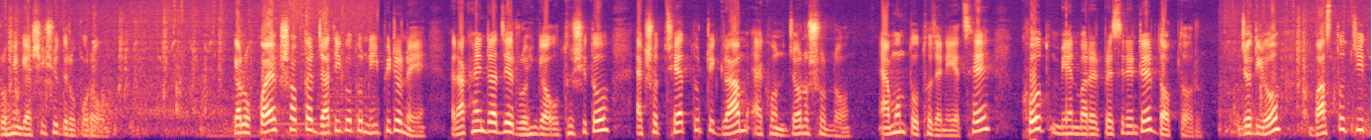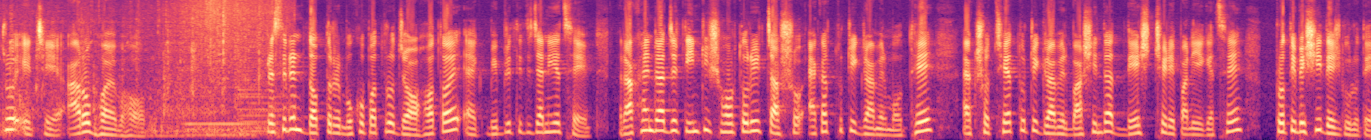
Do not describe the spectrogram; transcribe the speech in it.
রোহিঙ্গা শিশুদের উপরও গেল কয়েক সপ্তাহ জাতিগত নিপীড়নে রাখাইন রাজ্যের রোহিঙ্গা অধ্যুষিত একশো ছিয়াত্তরটি গ্রাম এখন জনশূন্য। এমন তথ্য জানিয়েছে খোদ মিয়ানমারের প্রেসিডেন্টের দপ্তর। যদিও বাস্তব চিত্র এর চেয়ে আরও ভয়াবহ। প্রেসিডেন্ট দপ্তরের মুখপাত্র জ হতয় এক বিবৃতিতে জানিয়েছে, রাখাইন রাজ্যের তিনটি শহরতলির চারশো একাত্তরটি গ্রামের মধ্যে একশো ছিয়াত্তরটি গ্রামের বাসিন্দা দেশ ছেড়ে পালিয়ে গেছে প্রতিবেশী দেশগুলোতে।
